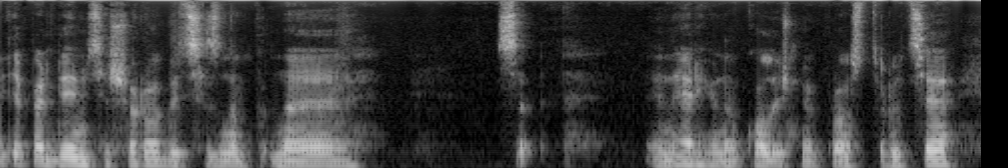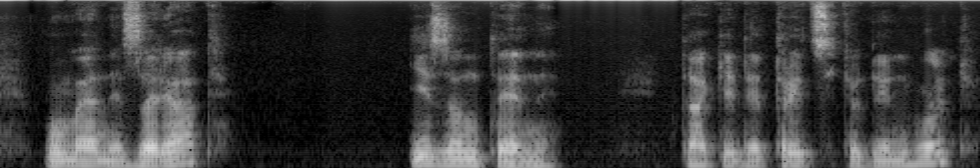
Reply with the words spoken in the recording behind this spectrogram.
І тепер дивимося, що робиться з, на, з енергією навколишнього простору. Це у мене заряд із антени. Так іде 31 вольт.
